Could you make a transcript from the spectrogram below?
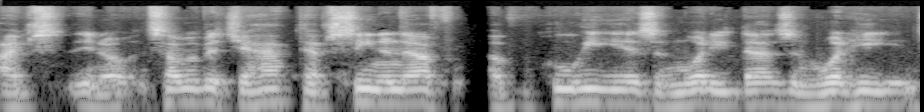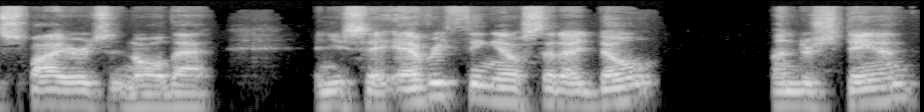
I've, you know, some of it you have to have seen enough of who he is and what he does and what he inspires and all that. And you say, everything else that I don't understand,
